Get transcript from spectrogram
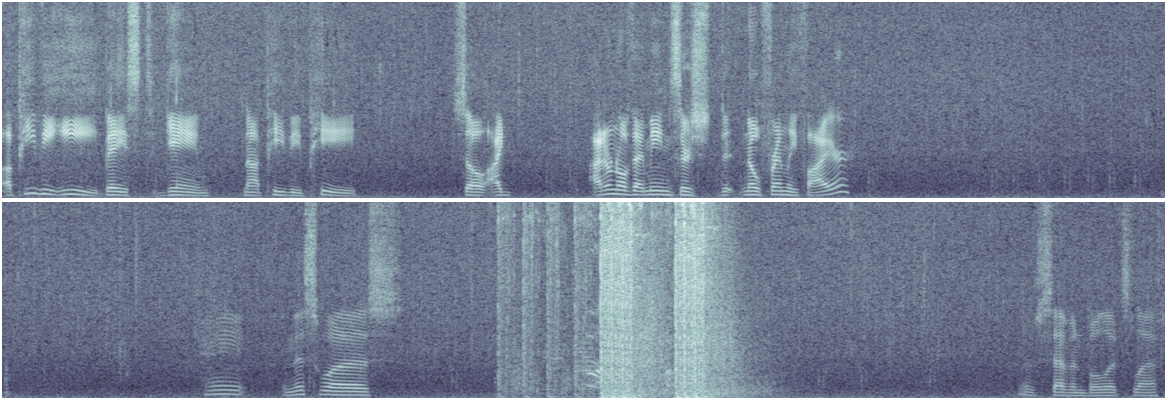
a PVE based game, not PvP. So I I don't know if that means there's no friendly fire. Okay, and this was. Have seven bullets left.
